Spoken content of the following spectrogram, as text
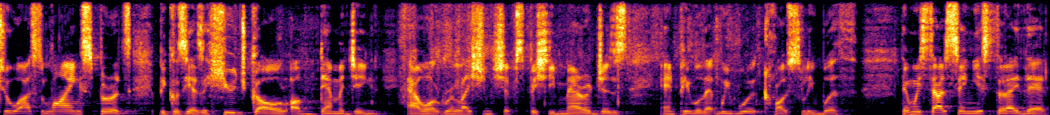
to us lying spirits because he has a huge goal of damaging our relationships, especially marriages and people that we work closely with. Then we started seeing yesterday that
